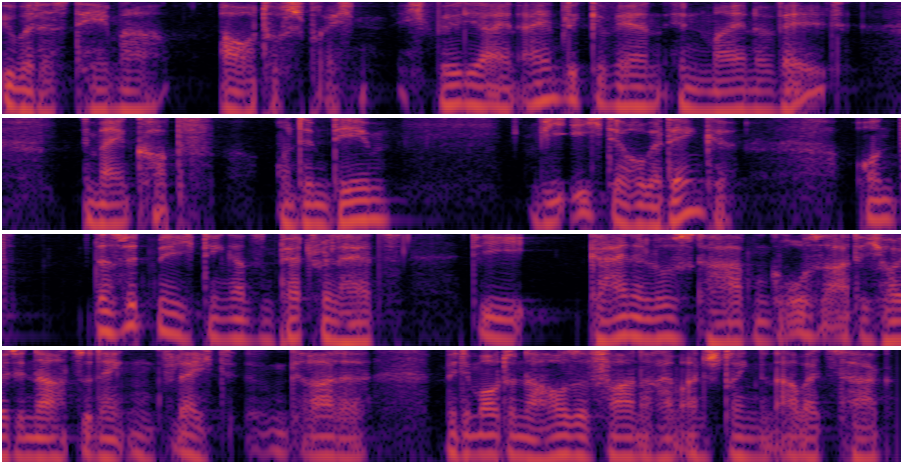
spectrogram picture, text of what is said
über das Thema Autos sprechen. Ich will dir einen Einblick gewähren in meine Welt, in meinen Kopf und in dem, wie ich darüber denke. Und das widme ich den ganzen Petrolheads, die keine Lust haben, großartig heute nachzudenken, vielleicht gerade mit dem Auto nach Hause fahren nach einem anstrengenden Arbeitstag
